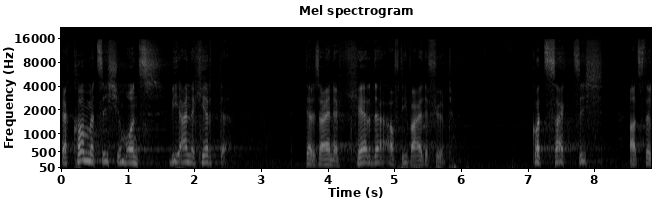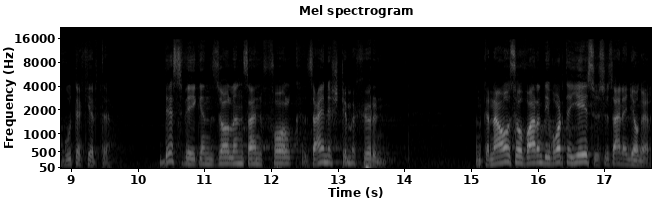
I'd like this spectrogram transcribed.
Er kümmert sich um uns wie eine Hirte, der seine Herde auf die Weide führt. Gott zeigt sich als der gute Hirte. Deswegen sollen sein Volk seine Stimme hören. Und genauso waren die Worte Jesus zu seinen Jüngern,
